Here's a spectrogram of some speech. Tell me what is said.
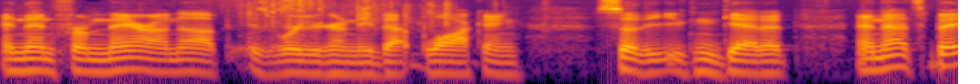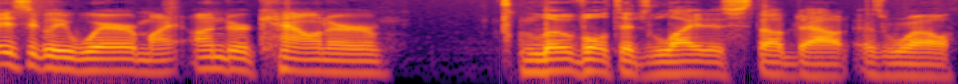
And then from there on up is where you're gonna need that blocking so that you can get it. And that's basically where my under counter low voltage light is stubbed out as well.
